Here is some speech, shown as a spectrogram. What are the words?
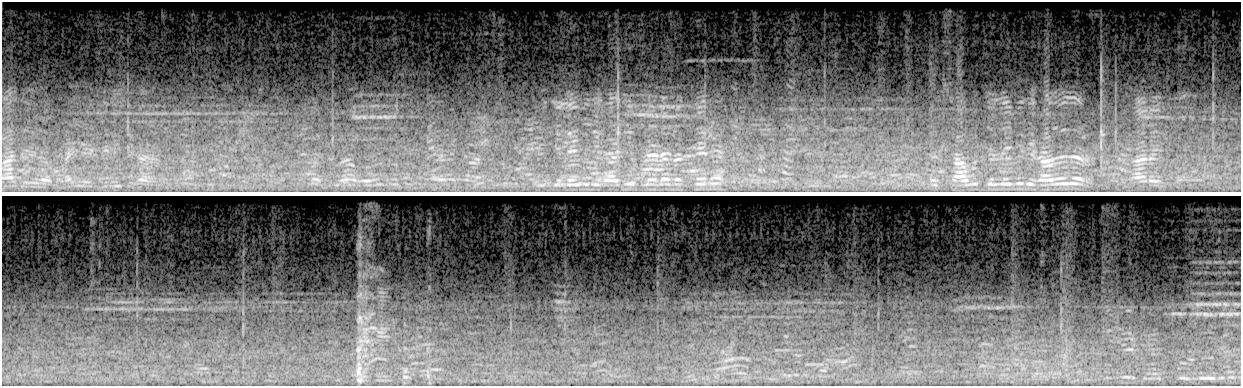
दिखा देगा भाई ऐसे नहीं दिखा एक जलेबी दिखा दी प्लेट रखे ने। एक साबुत जलेबी दिखा दो इधर दिखा रही रुक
